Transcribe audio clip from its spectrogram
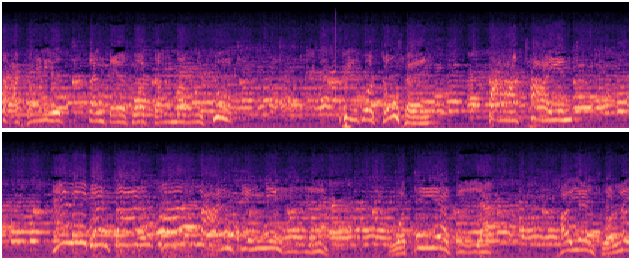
大厅里咱再说郑孟雄，陪着周顺把茶饮，心里边辗转难静宁。我姐姐她言说来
